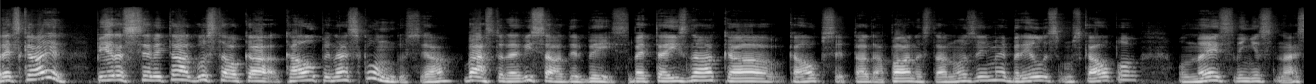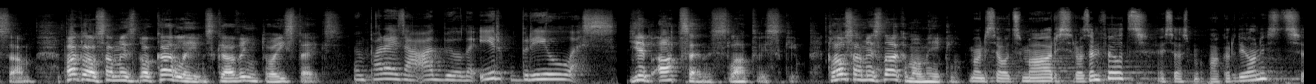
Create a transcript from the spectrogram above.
Redz, kā ir. Pierast sevi tā, Gustav, kā kalpi nes kungus. Ja? Vēsturē visādi ir bijis. Bet te iznāk, ka kalps ir tādā pārnestā nozīmē, brilles mums kalpo, un mēs viņas nesam. Paklausāmies no Karolīnas, kā viņa to izteiks. Un pareizā atbilde ir brilles. Jeb acenes latviešu. Klausāmies nākamo mīklu. Mani sauc Māris Rozenfelds, es esmu akordionists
